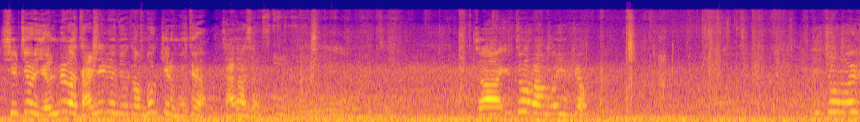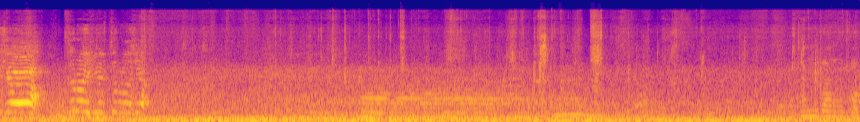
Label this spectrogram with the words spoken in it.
실제로 열매가 달리는데도 먹지는 못해요. 작아서. 자, 이쪽으로 한번 오십시오. 이쪽으로 오십시오. 들어오십시오, 들어오세요. 안가라게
